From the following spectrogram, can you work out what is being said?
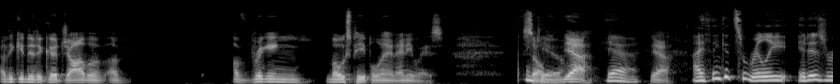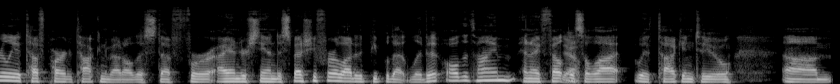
I think you did a good job of, of, of bringing most people in, anyways. Thank so, you. Yeah. Yeah. Yeah. I think it's really, it is really a tough part of talking about all this stuff for, I understand, especially for a lot of the people that live it all the time. And I felt yeah. this a lot with talking to, um,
